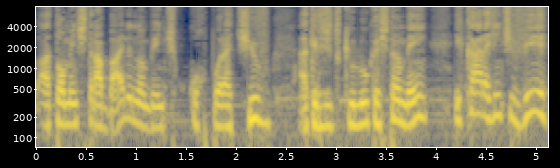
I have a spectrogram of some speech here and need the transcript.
atualmente trabalho no ambiente corporativo, acredito que o Lucas também, e cara, a gente vê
